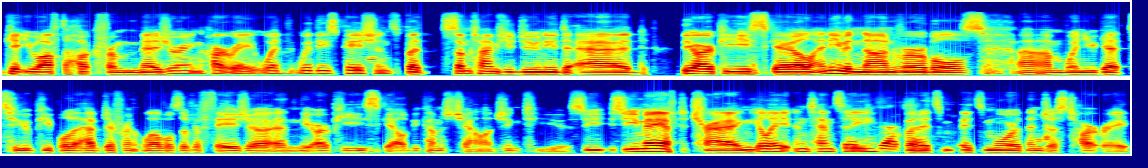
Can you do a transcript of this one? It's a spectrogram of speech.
get you off the hook from measuring heart rate with with these patients but sometimes you do need to add the RPE scale and even nonverbals um, when you get to people that have different levels of aphasia and the RPE scale becomes challenging to use. So you, so you may have to triangulate intensity, exactly. but it's it's more than just heart rate.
